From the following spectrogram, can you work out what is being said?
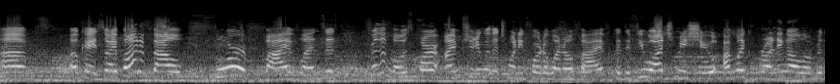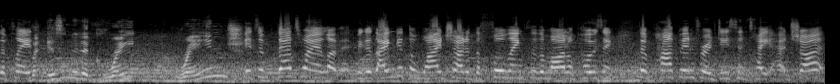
Um, okay, so I bought about four or five lenses. For the most part, I'm shooting with a 24 to 105 because if you watch me shoot, I'm like running all over the place. But isn't it a great range? It's a, that's why I love it because I can get the wide shot at the full length of the model posing, then pop in for a decent tight headshot,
